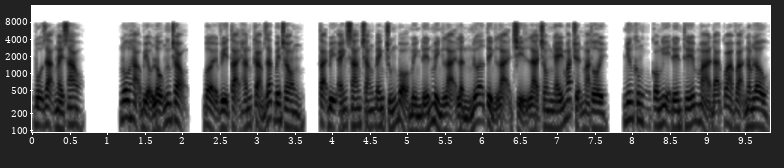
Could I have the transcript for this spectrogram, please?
Bộ dạng này sao? Nô hạo biểu lộ ngưng trọng, bởi vì tại hắn cảm giác bên trong, tại bị ánh sáng trắng đánh trúng bỏ mình đến mình lại lần nữa tỉnh lại chỉ là trong nháy mắt chuyện mà thôi, nhưng không có nghĩ đến thế mà đã qua vạn năm lâu.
